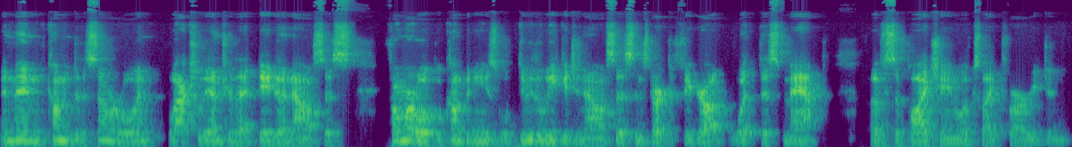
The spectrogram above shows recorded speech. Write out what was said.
And then come to the summer, we'll, we'll actually enter that data analysis from our local companies. We'll do the leakage analysis and start to figure out what this map of supply chain looks like for our region.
